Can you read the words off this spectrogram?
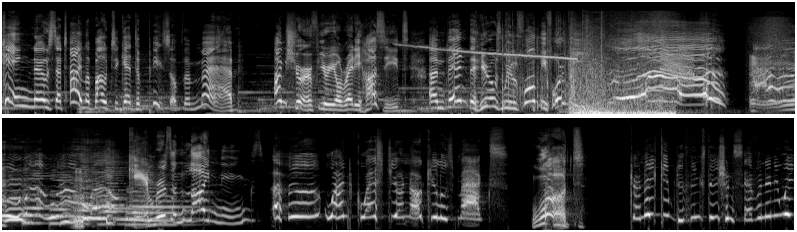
King knows that I'm about to get a piece of the map. I'm sure Fury already has it, and then the heroes will fall before me. Cameras and lightnings. Uh, one question, Oculus Max. What? Can I keep the thing station 7 anyway?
